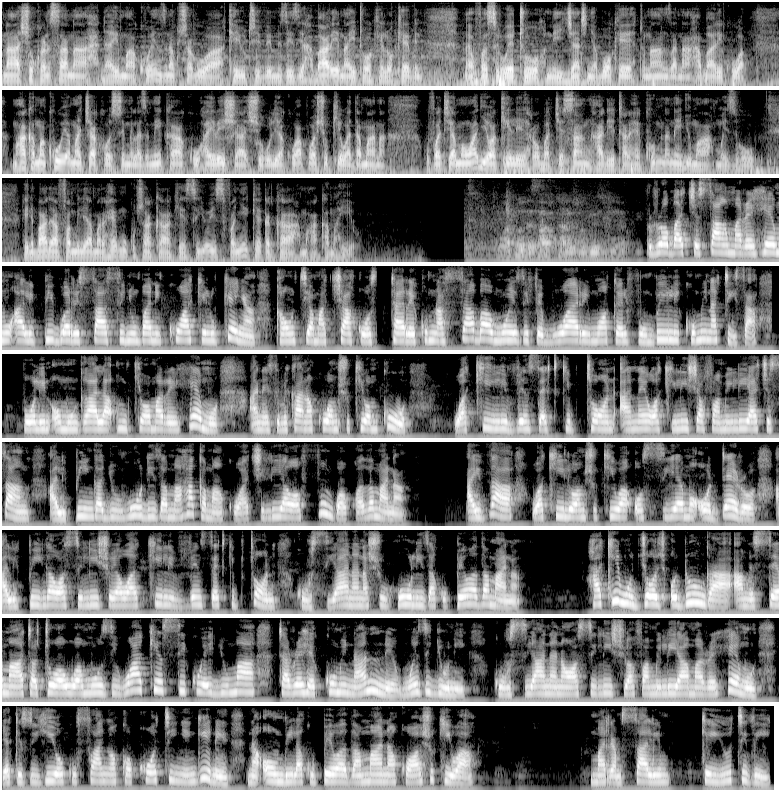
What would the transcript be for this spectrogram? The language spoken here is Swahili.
Na shukran sana daima kuenzi na kuchagua KUTV mizizi ya habari. Naitwa Kelo Kevin na mfasiri wetu ni Janet Nyaboke. Tunaanza na habari kuwa Mahakama Kuu ya Machakos imelazimika kuhairisha shughuli ya kuwapa washukiwa dhamana kufuatia mauaji ya wakili Robert Chesang hadi tarehe 14 Ijumaa mwezi huu. Hii ni baada ya familia ya marehemu kutaka kesi hiyo isifanyike katika mahakama hiyo. Robert Chesang marehemu alipigwa risasi nyumbani kwake Lukenya, kaunti ya Machakos tarehe 17 mwezi Februari mwaka elfu mbili kumi na tisa. Pauline Omungala, mke wa marehemu anayesemekana kuwa mshukiwa mkuu, wakili Vincent Kipton anayewakilisha familia ya Chesang alipinga juhudi za mahakama kuachilia wafungwa kwa dhamana. Aidha, wakili wa mshukiwa Osiemo Odero alipinga wasilisho ya wakili Vincent Kipton kuhusiana na shughuli za kupewa dhamana. Hakimu George Odunga amesema atatoa uamuzi wake siku ya Ijumaa tarehe kumi na nne mwezi Juni kuhusiana na wasilisho ya familia ya marehemu ya kesi hiyo kufanywa kwa koti nyingine na ombi la kupewa dhamana kwa washukiwa. Mariam Salim, KUTV.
